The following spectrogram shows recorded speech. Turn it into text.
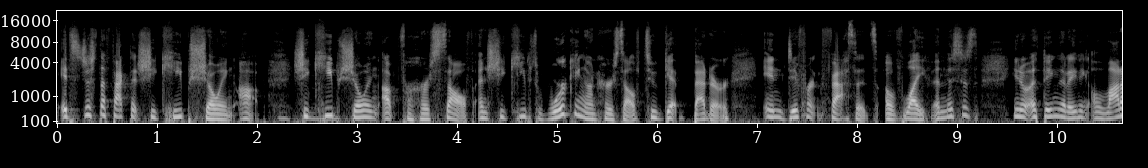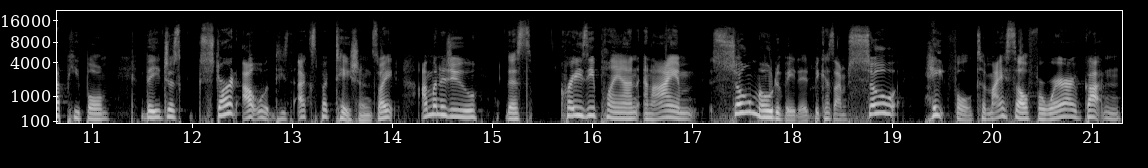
It's just the fact that she keeps showing up. She mm-hmm. keeps showing up for herself and she keeps working on herself to get better in different facets of life. And this is, you know, a thing that I think a lot of people, they just start out with these expectations, right? I'm going to do this crazy plan and I am so motivated because I'm so hateful to myself for where I've gotten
